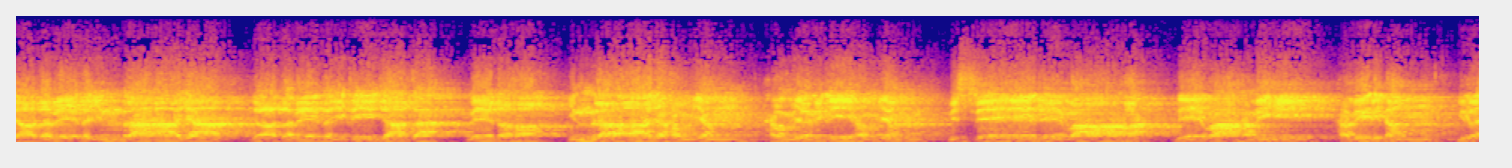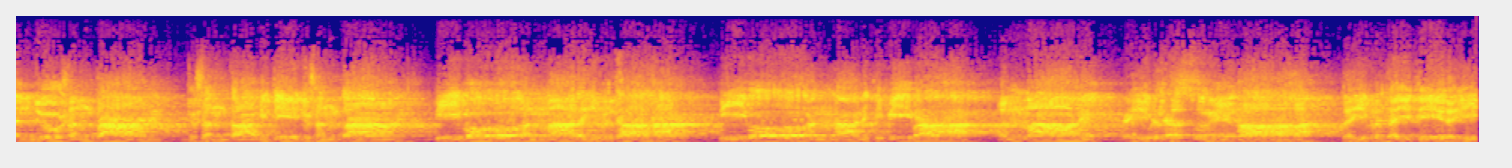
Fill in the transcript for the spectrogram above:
जातवेद इन्द्राय जातवेद इति जात। वेदः इन्द्राय हव्यम् हव्यमिति हव्यम्। विश्वे देवाः देवा हविः हविरिदम्। विरञ्जूषन्ताम् जुषन्तामिति जुषन्ताम् पीवो अन्नादयिवृथाः पीवो अन्नानिति पीवाः अन्नानि रयिवृधः सुमेधाः रयिवृध इति रयि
